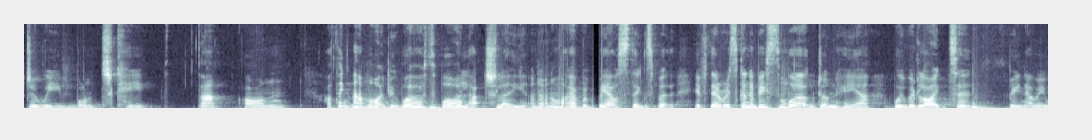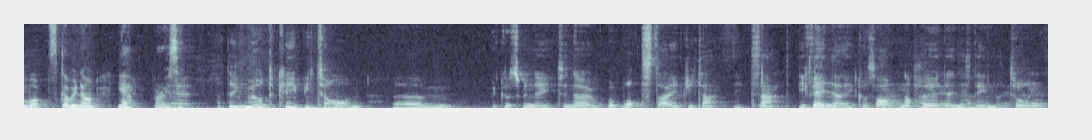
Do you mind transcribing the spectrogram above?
Do we want to keep that on? I think that might be worthwhile actually. I don't know what everybody else thinks, but if there is going to be some work done here, we would like to be knowing what's going on. Yeah, Rosie? I think we ought to keep it on um, because we need to know at what stage it at, it's at, if any, because I've not heard anything at all.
